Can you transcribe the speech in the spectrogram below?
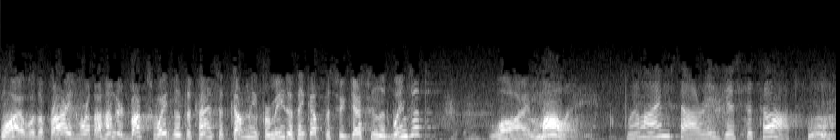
Why, with a prize worth a hundred bucks waiting at the transit company for me to think up the suggestion that wins it? Why, Molly. Well, I'm sorry. Just a thought. Oh,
